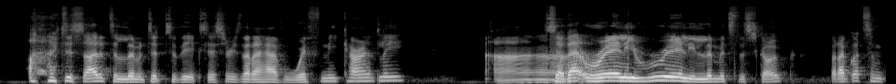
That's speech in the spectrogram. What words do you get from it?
I decided to limit it to the accessories that I have with me currently. Ah, So that really, really limits the scope. But I've got some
